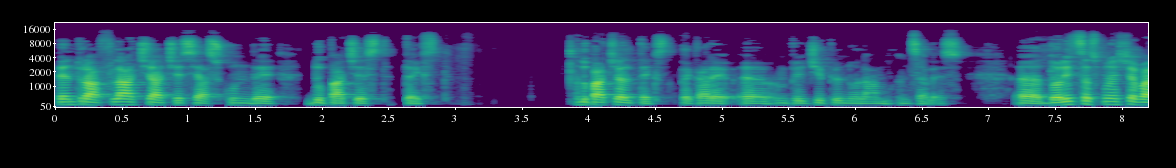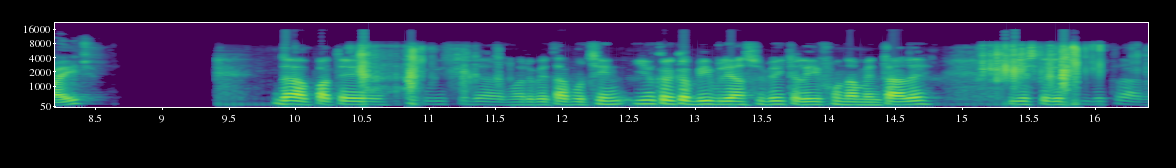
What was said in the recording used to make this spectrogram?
pentru a afla ceea ce se ascunde după acest text. După acel text pe care eh, în principiu nu l-am înțeles. Eh, doriți să spuneți ceva aici? Da, poate cu riscul de a mă repeta puțin. Eu cred că Biblia în subiectele ei fundamentale este destul de clară.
